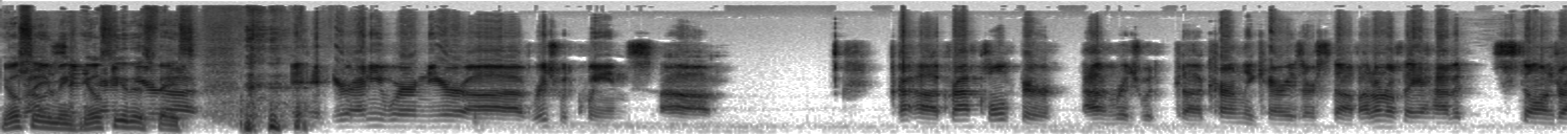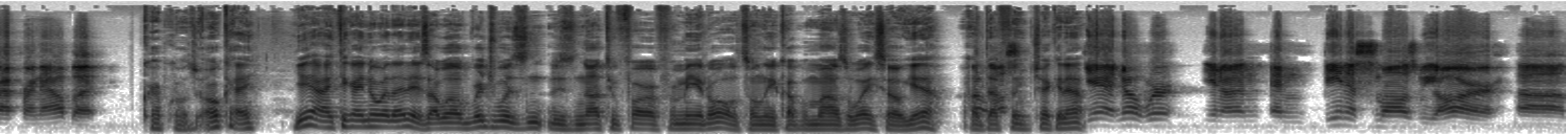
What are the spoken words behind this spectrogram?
You'll see me. You'll see this face. if if you're anywhere near uh, Ridgewood, Queens, um, uh, Craft Culture out in Ridgewood uh, currently carries our stuff. I don't know if they have it still on draft right now, but Craft culture. Okay. Yeah, I think I know where that is. Uh, Well, Ridgewood is not too far from me at all. It's only a couple miles away. So yeah, I'll Oh, definitely check it out. Yeah, no, we're you know, and, and being as small as we are, um,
